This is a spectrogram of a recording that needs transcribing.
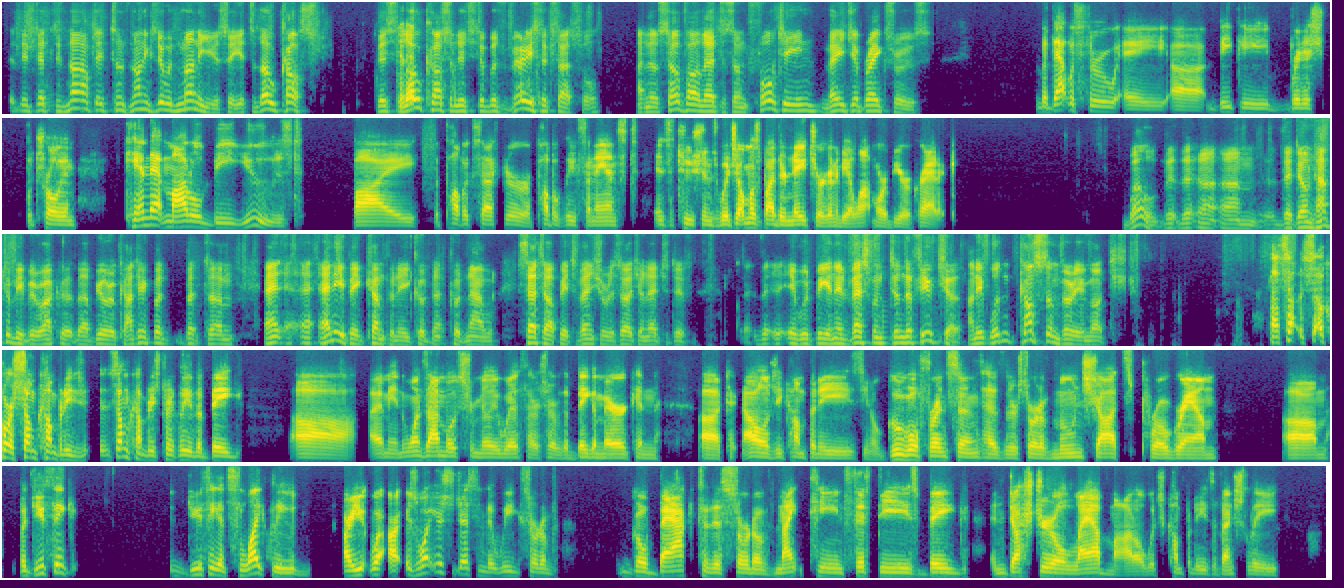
It, it, it's not, it has nothing to do with money, you see, it's low cost. This low cost initiative was very successful and has so far led to some 14 major breakthroughs. But that was through a uh, BP, British Petroleum. Can that model be used by the public sector or publicly financed institutions, which almost by their nature are going to be a lot more bureaucratic? Well, the, the, uh, um, they don't have to be uh, bureaucratic, but but um, a, any big company could could now set up its venture research initiative it would be an investment in the future and it wouldn't cost them very much. So, so of course, some companies, some companies, particularly the big, uh, I mean, the ones I'm most familiar with are sort of the big American uh, technology companies. You know, Google, for instance, has their sort of moonshots program. Um, but do you think, do you think it's likely? Are you are, is what you're suggesting that we sort of go back to this sort of 1950s big industrial lab model, which companies eventually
